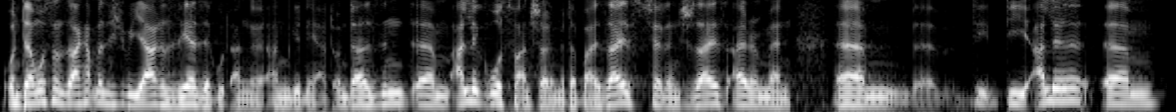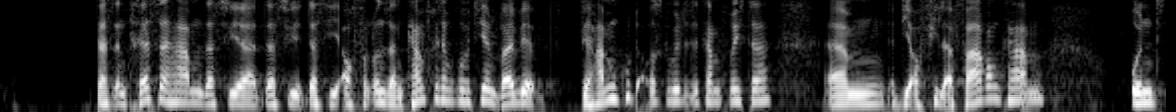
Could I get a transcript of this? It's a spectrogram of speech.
Und da muss man sagen, hat man sich über Jahre sehr, sehr gut ange, angenähert. Und da sind ähm, alle Großveranstalter mit dabei, sei es Challenge, sei es Ironman, ähm, die, die alle ähm, das Interesse haben, dass wir, dass wir, dass sie auch von unseren Kampfrichtern profitieren, weil wir, wir haben gut ausgebildete Kampfrichter, ähm, die auch viel Erfahrung haben. Und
